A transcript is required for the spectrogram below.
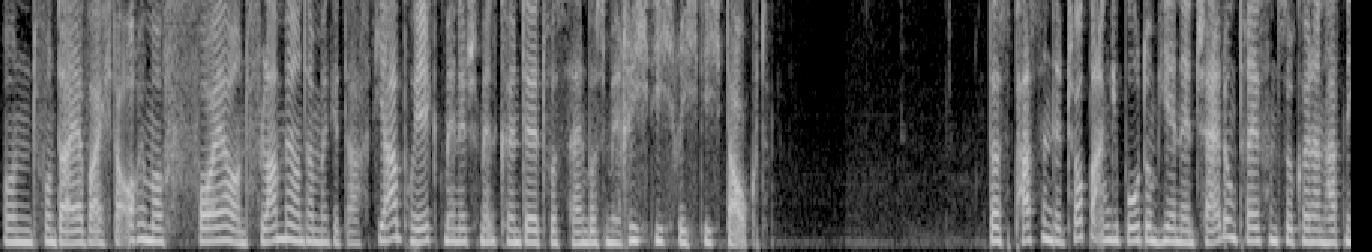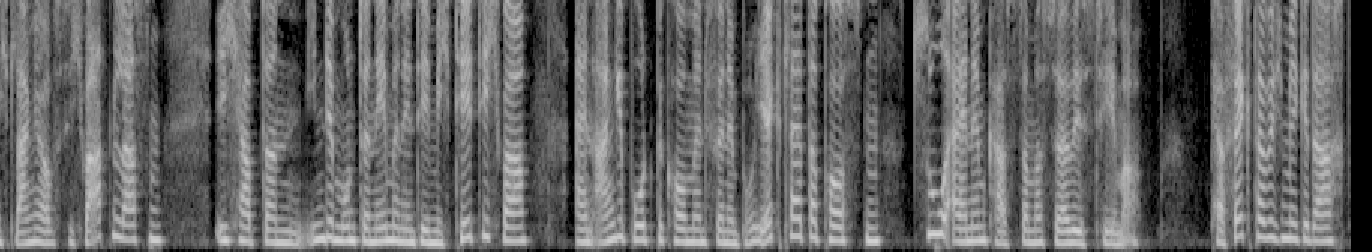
Und von daher war ich da auch immer Feuer und Flamme und habe mir gedacht, ja, Projektmanagement könnte etwas sein, was mir richtig, richtig taugt. Das passende Jobangebot, um hier eine Entscheidung treffen zu können, hat nicht lange auf sich warten lassen. Ich habe dann in dem Unternehmen, in dem ich tätig war, ein Angebot bekommen für einen Projektleiterposten zu einem Customer Service Thema. Perfekt habe ich mir gedacht,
